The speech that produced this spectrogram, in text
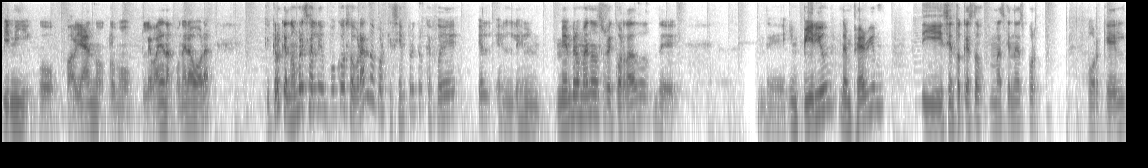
Vini o Fabiano, como le vayan a poner ahora, que creo que el nombre sale un poco sobrando porque siempre creo que fue el, el- el miembro menos recordado de, de Imperium, de Imperium, y siento que esto más que nada es por, porque él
